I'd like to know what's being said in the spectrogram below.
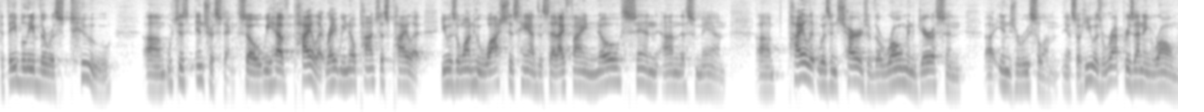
that they believe there was two, um, which is interesting. So we have Pilate, right? We know Pontius Pilate. He was the one who washed his hands and said, I find no sin on this man. Um, Pilate was in charge of the Roman garrison uh, in Jerusalem. You know, so he was representing Rome.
